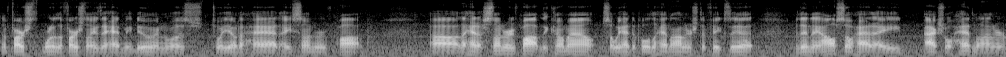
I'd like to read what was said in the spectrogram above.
the first one of the first things they had me doing was Toyota had a sunroof pop. Uh, they had a sunroof pop that come out, so we had to pull the headliners to fix it. But then they also had a actual headliner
